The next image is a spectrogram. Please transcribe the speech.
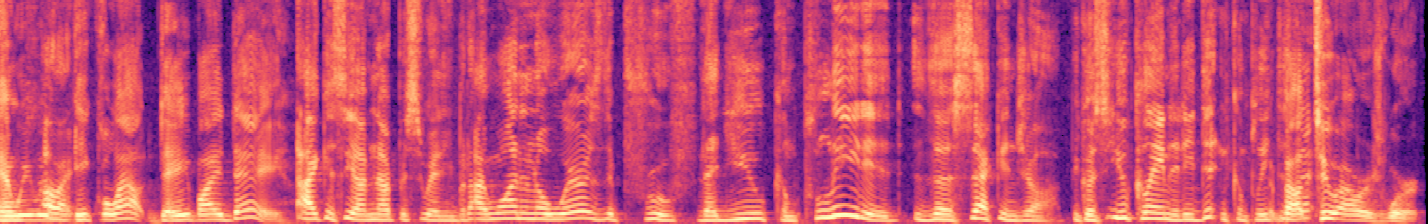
and we would right. equal out day by day. I can see I'm not persuading, but I want to know where is the proof that you completed the second job? Because you claim that he didn't complete the About sec- two hours work.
